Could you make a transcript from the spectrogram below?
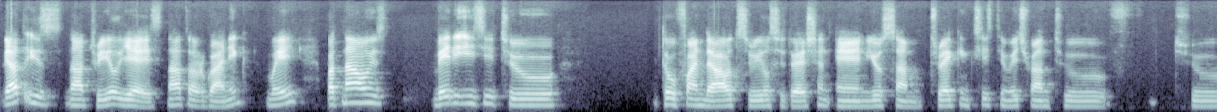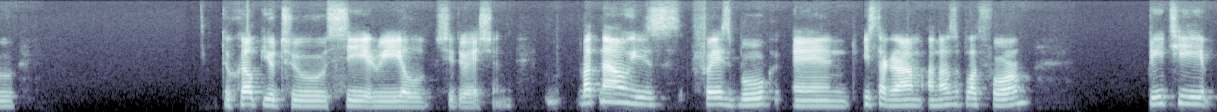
That is not real. Yeah it's not organic way but now it's very easy to to find out real situation and use some tracking system which one to to to help you to see real situation. But now is Facebook and Instagram, another platform, pretty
